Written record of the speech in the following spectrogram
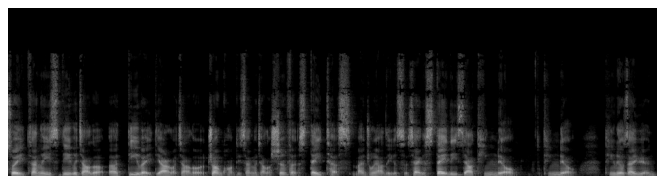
所以三个意思，第一个叫做呃地位，第二个叫做状况，第三个叫做身份 （status），蛮重要的一个词。下一个 stay 的意思叫停留，停留，停留在原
